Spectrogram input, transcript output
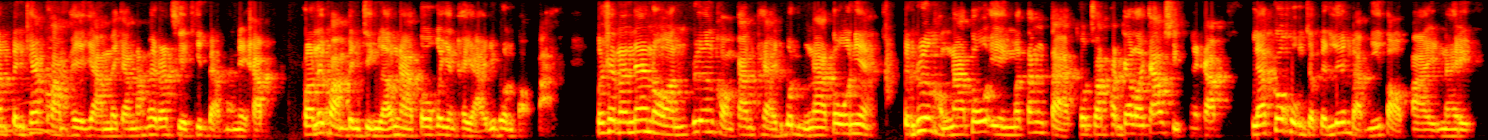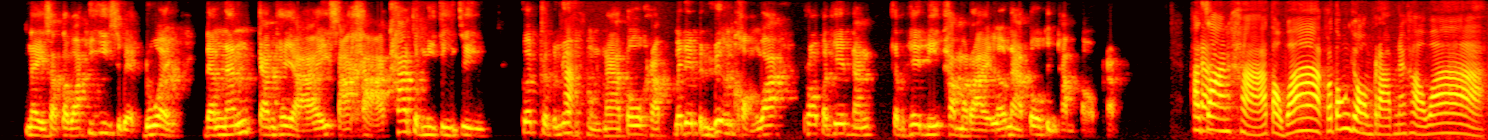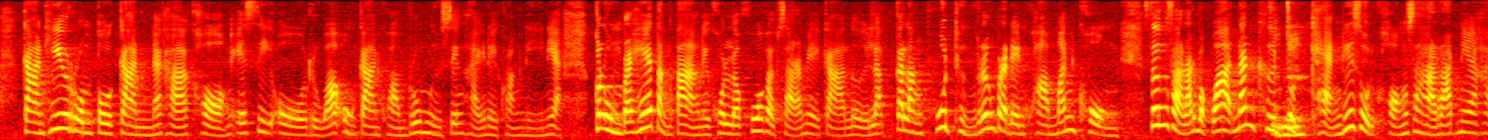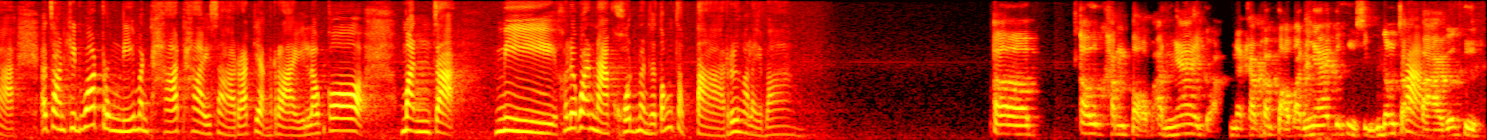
มันเป็นแค่ความพยายามในการทำให้รัสเซียคิดแบบนั้นเองครับ เพราะในความเป็นจริงแล้วนาโตก็ยังขยายอิทธิพลต่อไป เพราะฉะนั้นแน่นอนเรื่องของการขยายอิทธิพลของนาโตเนี่ยเป็นเรื่องของนาโตเองมาตั้งแต่ทศวรรษ1990 นะครับ และก็คงจะเป็นเรื่องแบบนี้ต่อไปในในศตวรรษที่ 21 ด้วย ดังนั้นการขยายสาขาถ้าจะมีจริง ๆ ก็จะเป็นเรื่องของนาโตครับ ไม่ได้เป็นเรื่องของว่าเพราะประเทศนั้นประเทศนี้ทำอะไรแล้วนาโตถึงทำต่อครับ อาจารย์คะแต่ว่าก็ต้องยอมรับนะคะว่า การที่รวมตัวกันนะคะของ SCO หรือว่าองค์การความร่วมมือเซี่ยงไฮ้ในครั้งนี้เนี่ยกลุ่มประเทศต่างๆ ในคนละขั้วกับสหรัฐอเมริกาเลย และกำลังพูดถึงเรื่องประเด็นความมั่นคง ซึ่งสหรัฐบอกว่านั่นคือจุดแข็งที่สุดของสหรัฐเนี่ยค่ะ อาจารย์คิดว่าตรงนี้มันท้าทายสหรัฐอย่างไร แล้วก็มันจะมีเขาเรียกว่าอนาคตมันจะต้องจับตาเรื่องอะไรบ้าง เอ่อเอาคำตอบอันง่ายก่อนนะครับคำตอบอันง่ายก็คือสิ่งที่ต้องจับค่ะตาก็คือ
